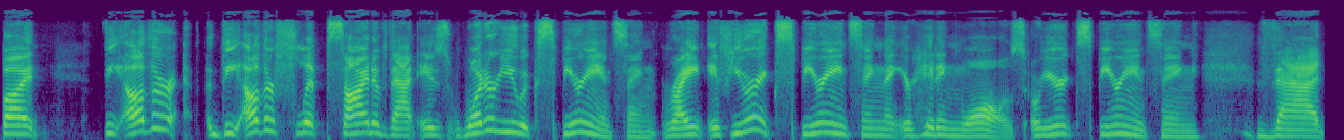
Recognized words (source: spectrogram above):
But the other the other flip side of that is what are you experiencing right? If you're experiencing that you're hitting walls or you're experiencing that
